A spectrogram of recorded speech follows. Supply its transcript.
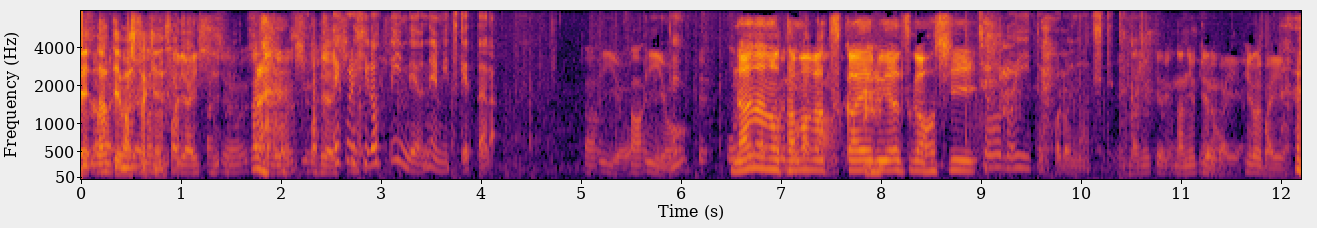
えなんて言いました？っけえこれ拾っていいんだよね見つけたら。あいいよ。あ、いいよ。ね？え7の弾が使えるやつが欲しい。ちょうどいいところに落ちてた。何言ってんの？何言ってんの？拾えばいいや拾え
